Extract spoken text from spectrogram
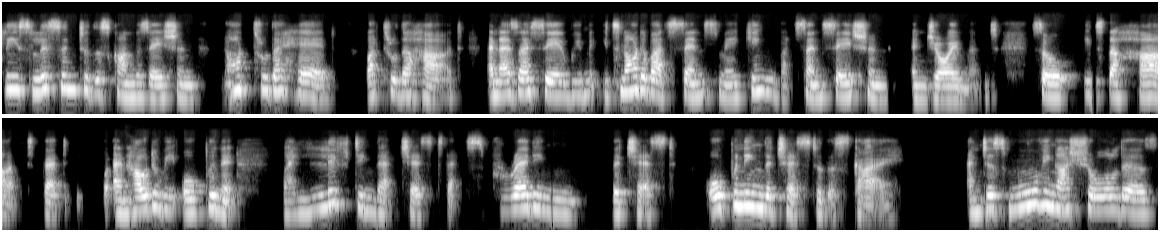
please listen to this conversation, not through the head, but through the heart. And as I say, we, it's not about sense making, but sensation enjoyment. So it's the heart that, and how do we open it? By lifting that chest, that spreading the chest, opening the chest to the sky, and just moving our shoulders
